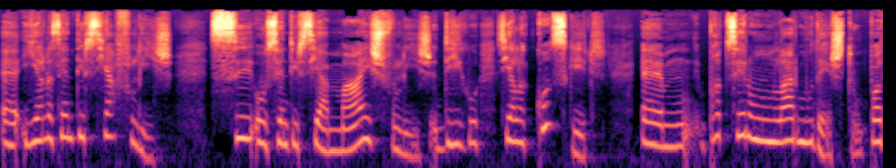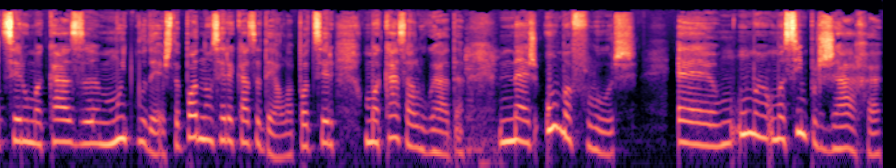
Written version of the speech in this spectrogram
Eh, e ela sentir-se-á feliz, se, ou sentir-se-á mais feliz, digo, se ela conseguir. Ehm, pode ser um lar modesto, pode ser uma casa muito modesta, pode não ser a casa dela, pode ser uma casa alugada, mas uma flor uma, uma simples jarra,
